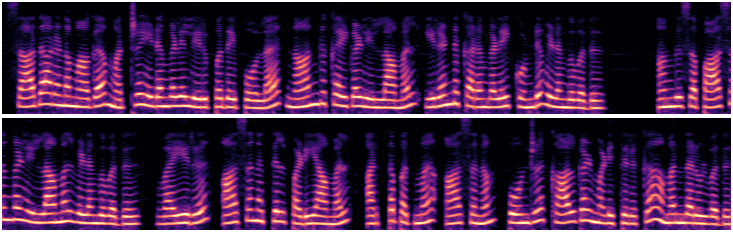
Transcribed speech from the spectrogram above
சாதாரணமாக மற்ற இடங்களில் இருப்பதைப் போல நான்கு கைகள் இல்லாமல் இரண்டு கரங்களை கொண்டு விளங்குவது. அங்கு ச பாசங்கள் இல்லாமல் விளங்குவது வயிறு ஆசனத்தில் படியாமல் அர்த்தபத்ம ஆசனம் போன்று கால்கள் மடித்திருக்க அமர்ந்தருள்வது.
